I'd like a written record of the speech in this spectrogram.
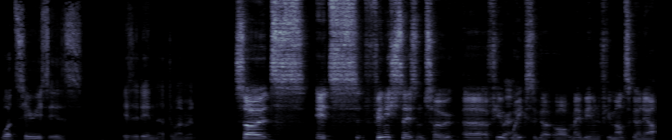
What series is is it in at the moment? So it's it's finished season two uh, a few right. weeks ago, or maybe even a few months ago now,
